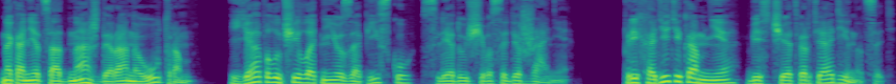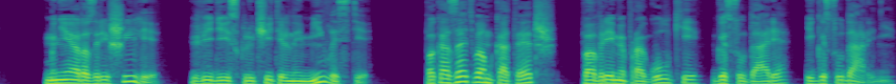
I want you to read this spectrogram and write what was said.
Наконец, однажды рано утром я получил от нее записку следующего содержания. «Приходите ко мне без четверти одиннадцать. Мне разрешили, в виде исключительной милости, показать вам коттедж во время прогулки государя и государыни,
